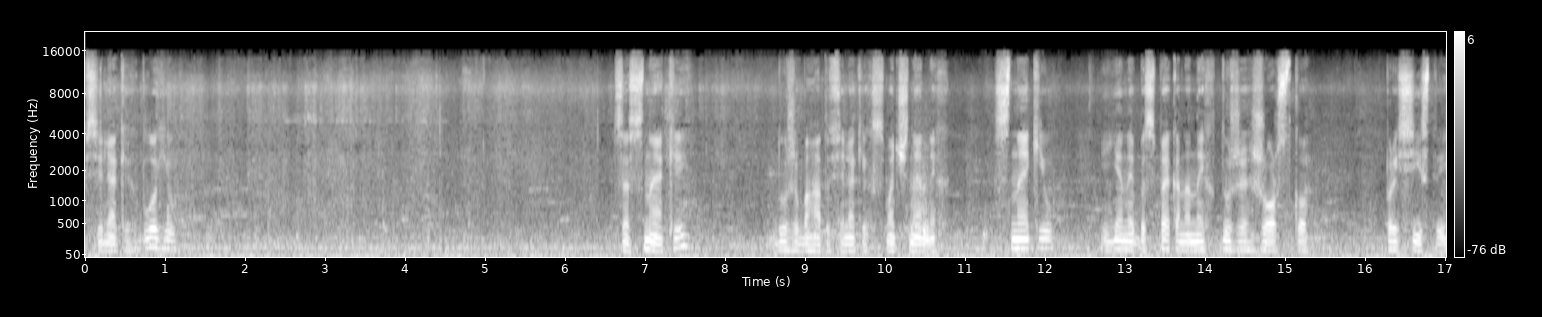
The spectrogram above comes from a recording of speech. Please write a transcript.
Всіляких блогів. Це снеки. Дуже багато всіляких смачненних снеків. І є небезпека на них дуже жорстко присісти.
